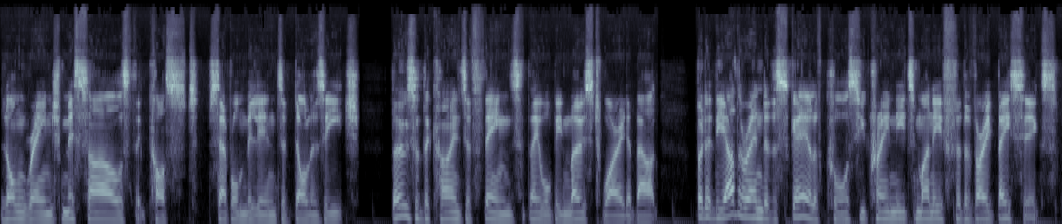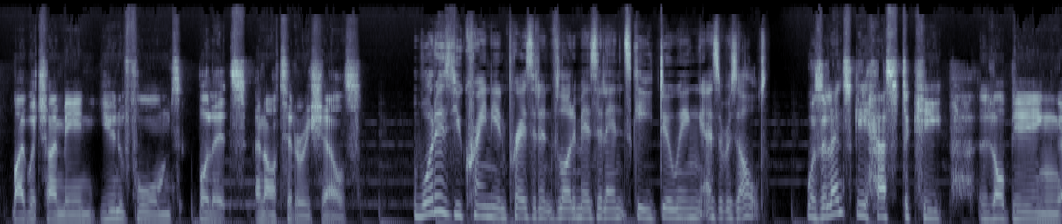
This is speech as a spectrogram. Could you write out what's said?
long range missiles that cost several millions of dollars each, those are the kinds of things they will be most worried about. But at the other end of the scale, of course, Ukraine needs money for the very basics, by which I mean uniforms, bullets, and artillery shells. What is Ukrainian President Volodymyr Zelensky doing as a result? Well, Zelensky has to keep lobbying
